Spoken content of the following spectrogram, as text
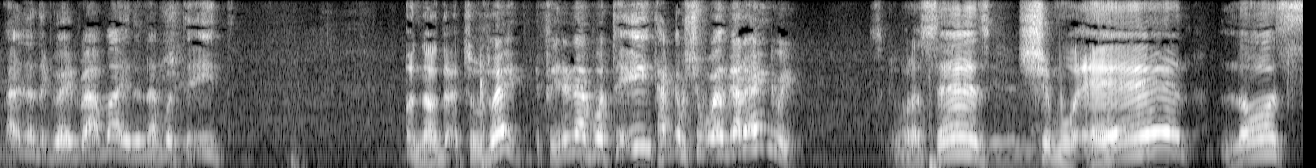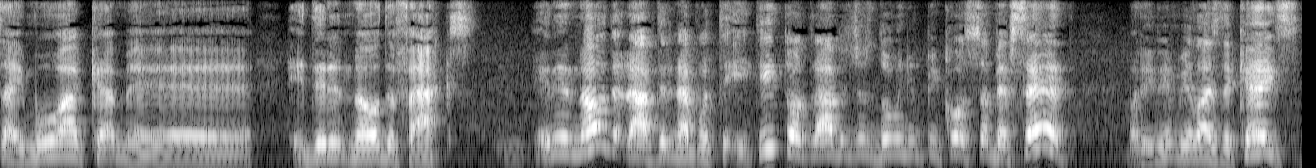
Imagine the great rabbi, he didn't have what to eat. Oh, no, that's wait. If he didn't have what to eat, how come Shemuel got angry? So it says, Shemuel lo saimua kameh. He didn't know the facts. He didn't know that Rav didn't have what to eat. He thought Rav was just doing it because of said, but he didn't realize the case.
